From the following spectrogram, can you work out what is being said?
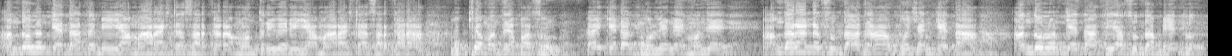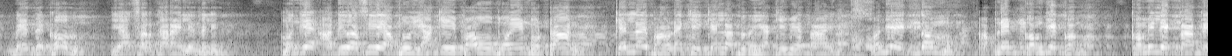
आंदोलन घेतात मी या महाराष्ट्र सरकारा मंत्रीवेरी या महाराष्ट्र सरकारा मुख्यमंत्र्यापासून काही केटल बोलले नाही. म्हणजे आमदारांना सुद्धा जहा उपोषण केता आंदोलन केतात या सुद्धा भेद भेद देखोल या सरकारांनी दिली म्हणजे आदिवासी आपू याकी पाऊ बोईन बोठान केल्लाय भावनेची केल्ला याकी बेत आहे. म्हणजे एकदम आपणे कमजे कम कमी लेखता ते.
